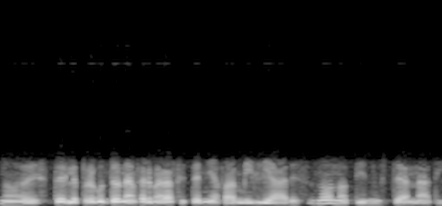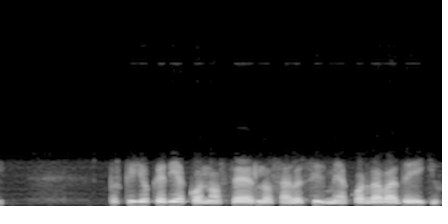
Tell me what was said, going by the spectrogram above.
No, este, le pregunté a una enfermera si tenía familiares. No, no tiene usted a nadie. Porque yo quería conocerlos, saber si me acordaba de ellos.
